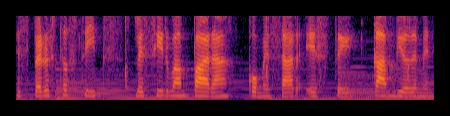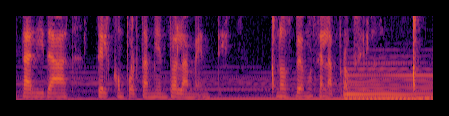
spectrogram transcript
Espero estos tips les sirvan para comenzar este cambio de mentalidad del comportamiento a la mente. Nos vemos en la próxima.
